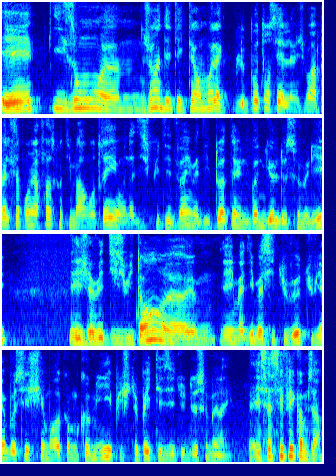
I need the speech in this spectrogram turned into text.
Et ils ont, euh, Jean a détecté en moi le potentiel. Je me rappelle sa première phrase quand il m'a rencontré, on a discuté de vin. Il m'a dit Toi, tu as une bonne gueule de sommelier. Et j'avais 18 ans. Euh, et il m'a dit bah, Si tu veux, tu viens bosser chez moi comme commis, et puis je te paye tes études de sommellerie. Et ça s'est fait comme ça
